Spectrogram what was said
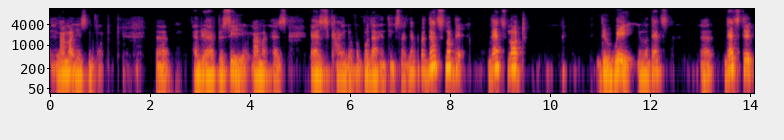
the Lama is important. Uh, and you have to see your Lama as, as kind of a Buddha and things like that. But that's not the, that's not the way, you know, that's, uh, that's the,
